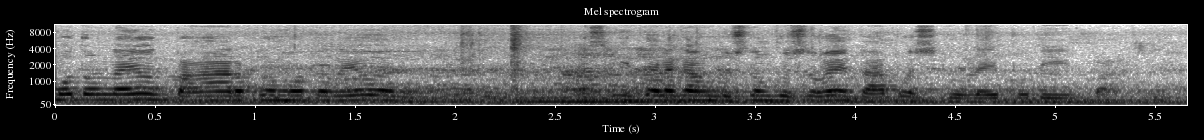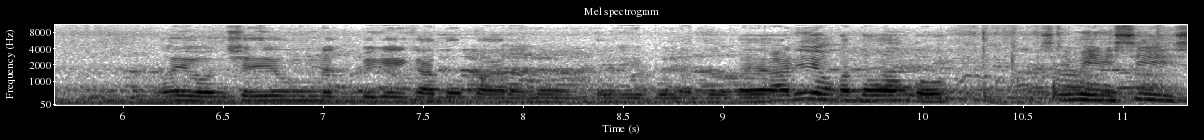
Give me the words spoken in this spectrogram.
yung motor na yun, pangarap ng motor yun. Kasi talagang gustong gusto ko yun, tapos kulay puti pa. Ngayon, siya yung nagbigay katuparan no, itong ipon na to. Kaya ano yung katawan ko, si Mrs.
